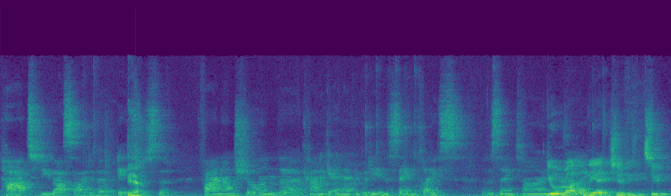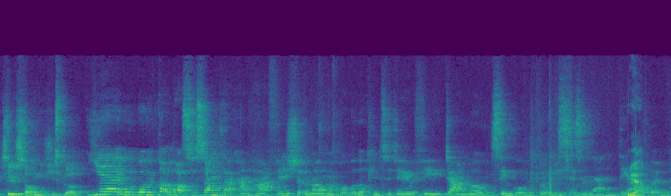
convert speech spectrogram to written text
hard to do that side of it. It's Yeah. just the financial and the kind of getting everybody in the same place at the same time. You're right on the edge of is it two two songs you've got. Yeah, well, well, we've got lots of songs that are kind of half finished at the moment, but we're looking to do a few download single releases and then the Yeah. album.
